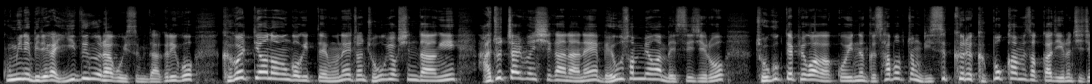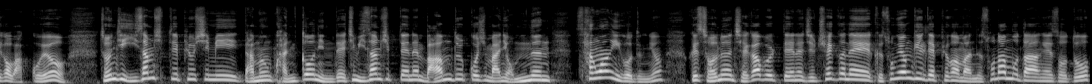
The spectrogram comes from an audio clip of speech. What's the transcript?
국민의 미래가 2등을 하고 있습니다. 그리고 그걸 뛰어넘은 거기 때문에 전 조국 혁신당이 아주 짧은 시간 안에 매우 선명한 메시지로 조국 대표가 갖고 있는 그 사법적 리스크를 극복하면서까지 이런 지지가 왔고요. 전 이제 20, 30대 표심이 남은 관건인데 지금 20, 30대는 마음 둘 곳이 많이 없는 상황이거든요. 그래서 저는 제가 볼 때는 지금 최근에 그 송영길 대표가 만든 소나무당에서도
